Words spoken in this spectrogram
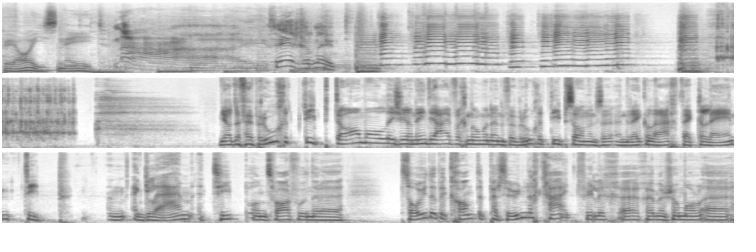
Bei uns nicht. Nein, sicher nicht. Ja, der Verbrauchertipp damals ist ja nicht einfach nur ein Verbrauchertipp, sondern so ein regelrechter Glam-Tipp. Ein, ein Glam-Tipp und zwar von einer pseudo-bekannten Persönlichkeit. Vielleicht äh, können wir schon mal äh,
